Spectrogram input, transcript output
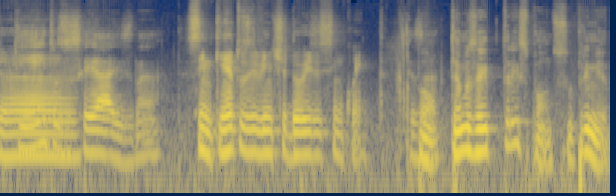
ah. 500 reais, né? Sim, 522,50. Bom, temos aí três pontos. O primeiro,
